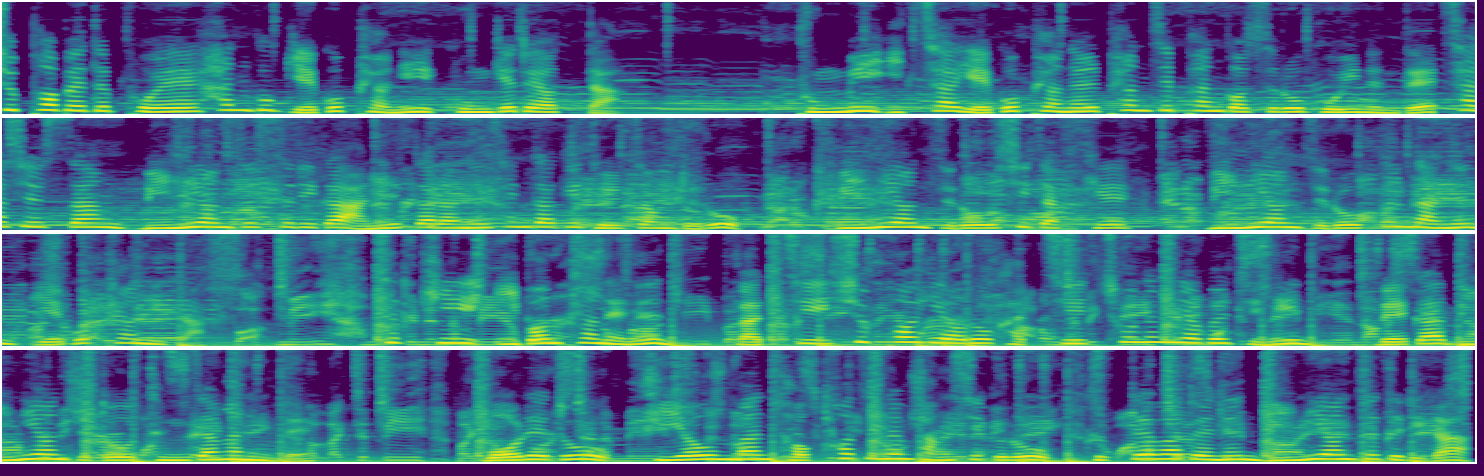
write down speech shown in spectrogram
슈퍼배드4의 한국 예고편이 공개되었다. 북미 2차 예고편을 편집한 것으로 보이는데 사실상 미니언즈 3가 아닐까라는 생각이 들 정도로 미니언즈로 시작해 미니언즈로 끝나는 예고편이다. 특히 이번 편에는 마치 슈퍼히어로 같이 초능력을 지닌 메가 미니언즈도 등장하는데 뭐래도 귀여움만 더 커지는 방식으로 극대화되는 미니언즈들이라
